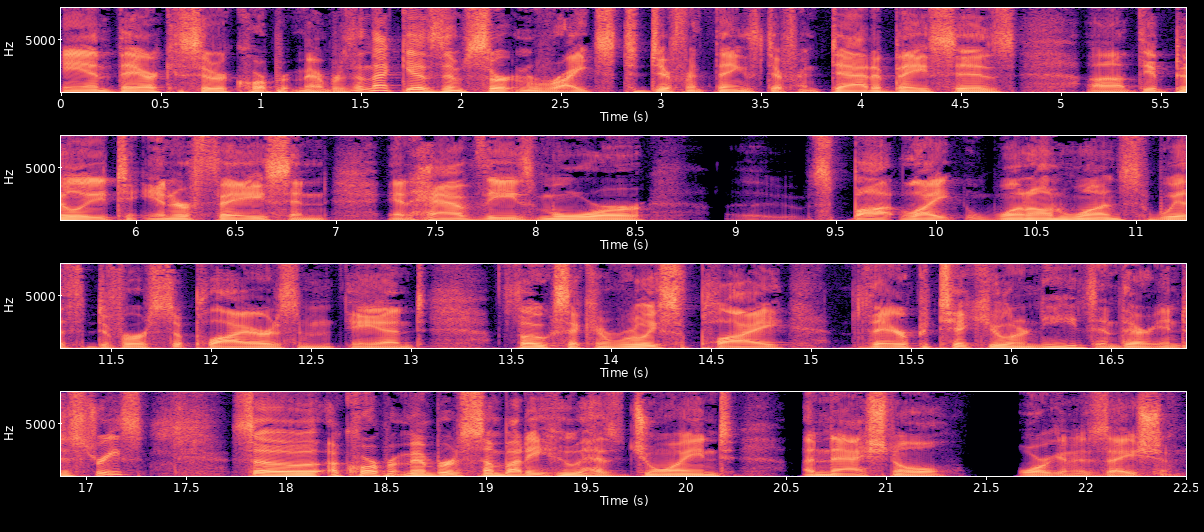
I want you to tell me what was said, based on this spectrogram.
and they are considered corporate members. And that gives them certain rights to different things, different databases, uh, the ability to interface and, and have these more uh, spotlight one-on-ones with diverse suppliers and, and folks that can really supply their particular needs in their industries. So a corporate member is somebody who has joined a national organization.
